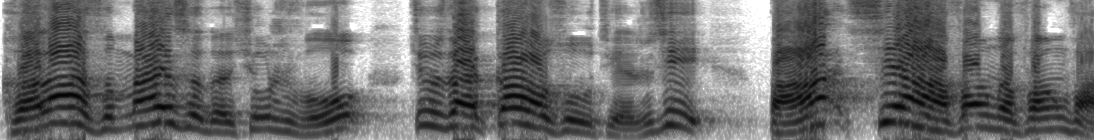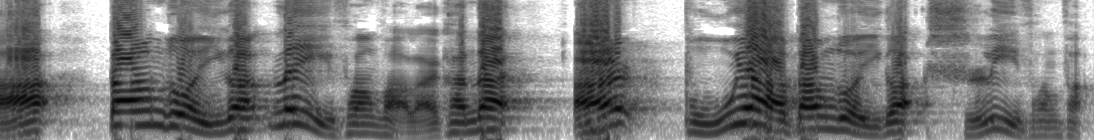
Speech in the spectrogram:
，class method 的修饰符就是在告诉解释器，把下方的方法当做一个类方法来看待，而不要当做一个实例方法。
